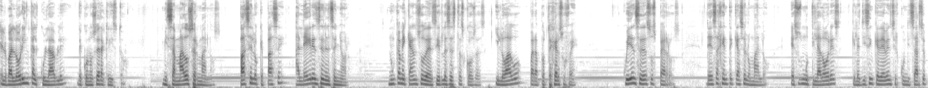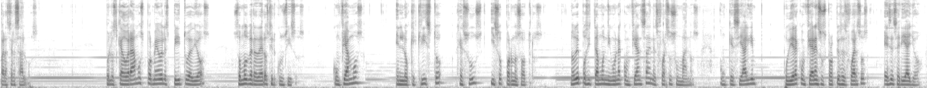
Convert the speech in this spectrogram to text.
El valor incalculable de conocer a Cristo. Mis amados hermanos, pase lo que pase, alégrense en el Señor. Nunca me canso de decirles estas cosas, y lo hago para proteger su fe. Cuídense de esos perros, de esa gente que hace lo malo, esos mutiladores que les dicen que deben circuncisarse para ser salvos. Pues los que adoramos por medio del Espíritu de Dios somos verdaderos circuncisos. Confiamos en lo que Cristo Jesús hizo por nosotros. No depositamos ninguna confianza en esfuerzos humanos, aunque si alguien pudiera confiar en sus propios esfuerzos, ese sería yo.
